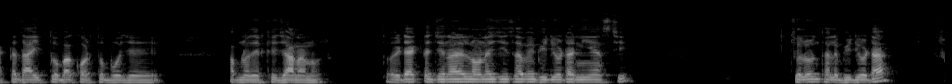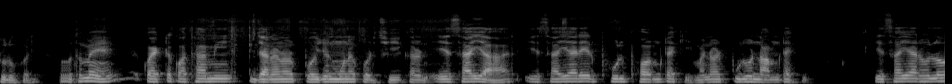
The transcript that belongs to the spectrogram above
একটা দায়িত্ব বা কর্তব্য যে আপনাদেরকে জানানোর। তো এটা একটা জেনারেল নলেজ হিসাবে ভিডিওটা নিয়ে আসছি। চলুন তাহলে ভিডিওটা শুরু করি। প্রথমে কয়েকটা কথা আমি জানানোর প্রয়োজন মনে করছি। কারণ এসআইআর এসআইআর এর ফুল ফর্মটা কি? মানে ওর পুরো নামটা কি? এসআইআর হলো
